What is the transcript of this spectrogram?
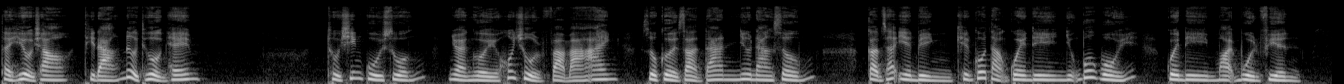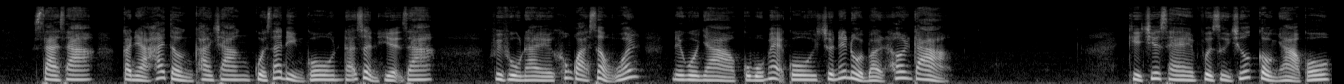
Thầy hiểu cho thì đáng được thưởng thêm. Thủ Trinh cúi xuống, nhòi người hôn chụt vào má anh rồi cười giản tan như nàng sớm. Cảm giác yên bình khiến cô tạm quên đi những bước bối, quên đi mọi buồn phiền. Xa xa, cả nhà hai tầng khang trang của gia đình cô đã dần hiện ra. Vì phủ này không quá sẩm uất nên ngôi nhà của bố mẹ cô trở nên nổi bật hơn cả. Khi chia xe vừa dừng trước cổng nhà cô,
